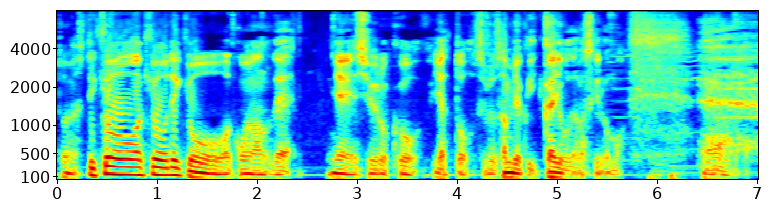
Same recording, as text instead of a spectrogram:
と思います。で、今日は今日で今日はこうなので、えー収録をやっとする。301回でございますけども、えー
